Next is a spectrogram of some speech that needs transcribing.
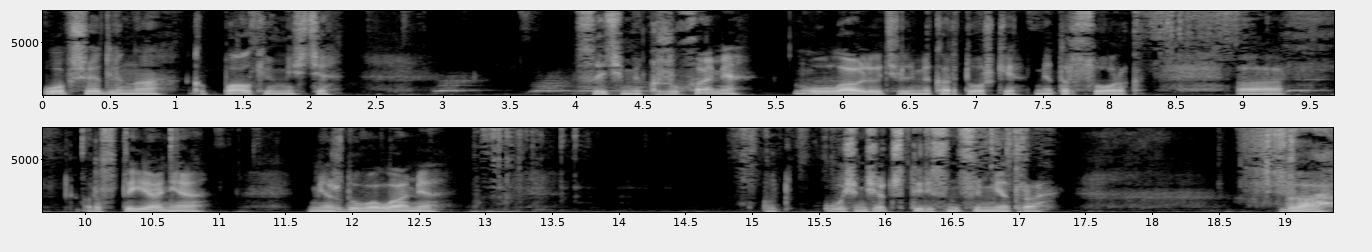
Общая длина копалки вместе с этими кожухами, ну, улавливателями картошки, метр сорок. А, расстояние между валами 84 сантиметра. Да,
